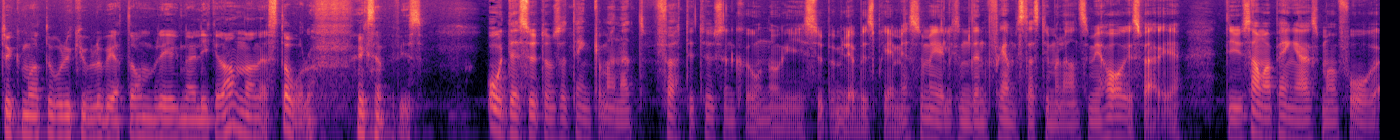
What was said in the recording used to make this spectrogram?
tycker man att det vore kul att veta om reglerna är likadana nästa år exempelvis. Och dessutom så tänker man att 40 000 kronor i supermiljöbilspremie som är liksom den främsta stimulansen vi har i Sverige det är ju samma pengar som man får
